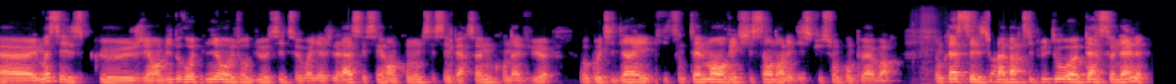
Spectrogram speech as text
Euh, et moi, c'est ce que j'ai envie de retenir aujourd'hui aussi de ce voyage-là, c'est ces rencontres, c'est ces personnes qu'on a vues euh, au quotidien et qui sont tellement enrichissants dans les discussions qu'on peut avoir. Donc là, c'est sur la partie plutôt euh, personnelle.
